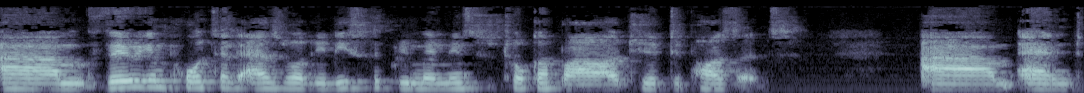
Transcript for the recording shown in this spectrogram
Um, very important as well, the lease agreement needs to talk about your deposit um, and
